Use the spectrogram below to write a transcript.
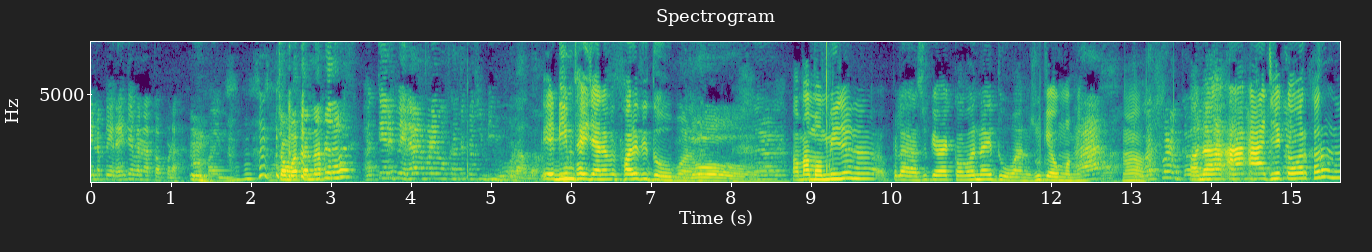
એને પહેરાઈ દેવાના કપડા. ચમતર ના પહેરાવે? અત્યારે પહેરાવે પણ એ વખતે પછી ડીમ એ ડીમ થઈ જાય ને ફરીથી ધોવું પડે. ઓ. અમારા મમ્મી છે ને પેલા શું કહેવાય કવર નહીં ધોવાનું. શું કેવું મમ્મી. અને આ આ જે કવર ખરું ને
